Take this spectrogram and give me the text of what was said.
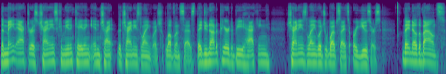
The main actor is Chinese communicating in Chi- the Chinese language, Loveland says. They do not appear to be hacking Chinese language websites or users they know the bounds,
